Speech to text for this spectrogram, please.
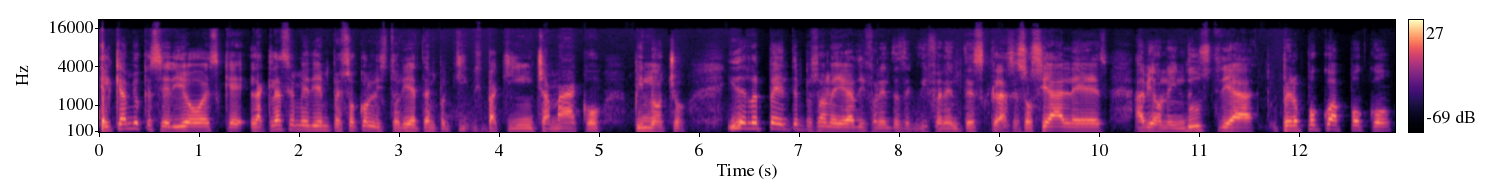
El cambio que se dio es que la clase media empezó con la historieta en Paquín, Chamaco, Pinocho, y de repente empezaron a llegar diferentes de diferentes clases sociales, había una industria, pero poco a poco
